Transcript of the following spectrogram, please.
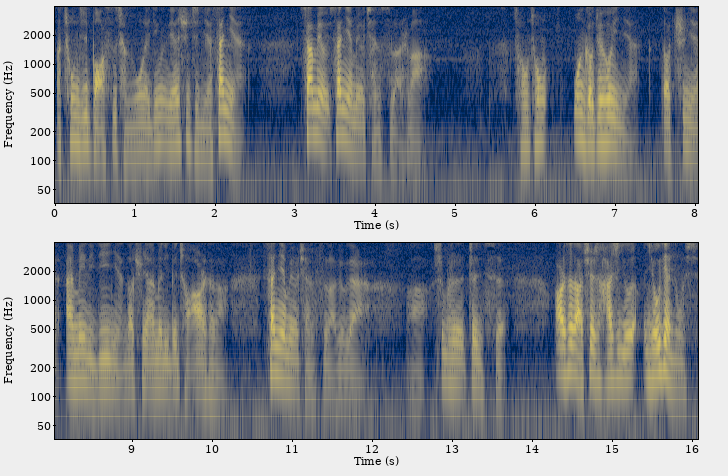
啊？冲击保四成功了，已经连续几年，三年，三没有三年没有前四了，是吧？从从温格最后一年到去年埃梅里第一年到去年埃梅里被炒阿尔特塔，三年没有前四了，对不对？啊，是不是这一次阿尔特塔确实还是有有点东西，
